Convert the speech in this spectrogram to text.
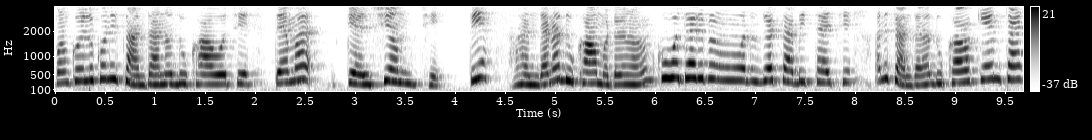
પણ કોઈ લોકોની સાંધાનો દુખાવો છે, તેમાં કેલ્શિયમ છે તે સાંધાના દુખાવા મટાડવામાં ખૂબ વધારે પ્રમાણમાં મદદગાર સાબિત થાય છે. અને સાંધાના દુખાવા કેમ થાય?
